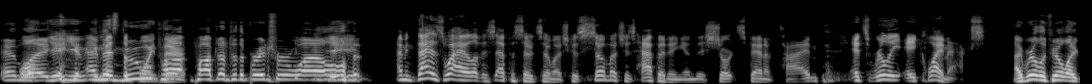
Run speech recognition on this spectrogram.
and Well, like you- you- you and missed the then Mu point pop, popped onto the bridge for a while. You- i mean that is why i love this episode so much because so much is happening in this short span of time. It's really a climax I really feel like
